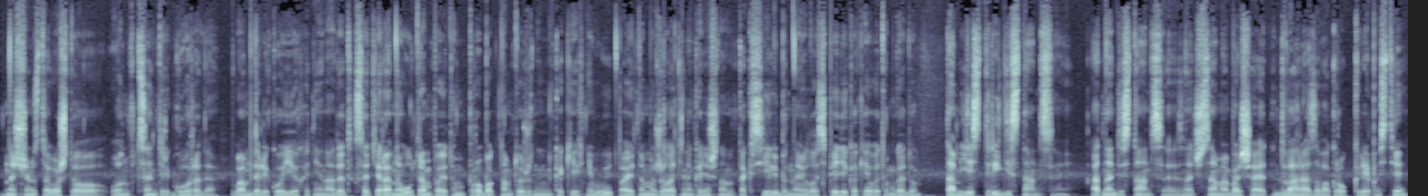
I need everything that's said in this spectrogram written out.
Начнем с того, что он в центре города. Вам далеко ехать не надо. Это, кстати, рано утром, поэтому пробок там тоже никаких не будет. Поэтому желательно, конечно, на такси, либо на велосипеде, как я в этом году. Там есть три дистанции. Одна дистанция, значит, самая большая, два раза вокруг крепости.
